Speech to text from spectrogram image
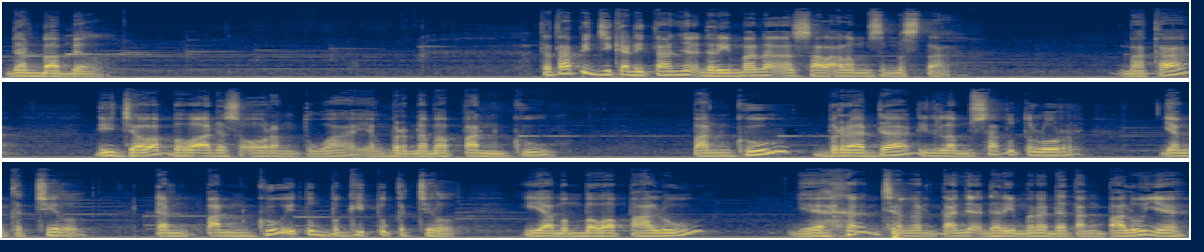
dan Babel. Tetapi jika ditanya dari mana asal alam semesta, maka dijawab bahwa ada seorang tua yang bernama Pangu. Pangu berada di dalam satu telur yang kecil dan Pangu itu begitu kecil. Ia membawa palu Ya, jangan tanya dari mana datang palunya.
